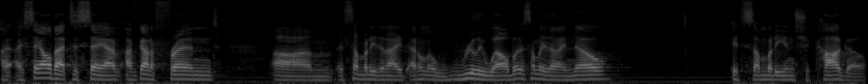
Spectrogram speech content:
I, I, say all that to say I've, I've got a friend. Um, it's somebody that I, I don't know really well, but it's somebody that I know it's somebody in Chicago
